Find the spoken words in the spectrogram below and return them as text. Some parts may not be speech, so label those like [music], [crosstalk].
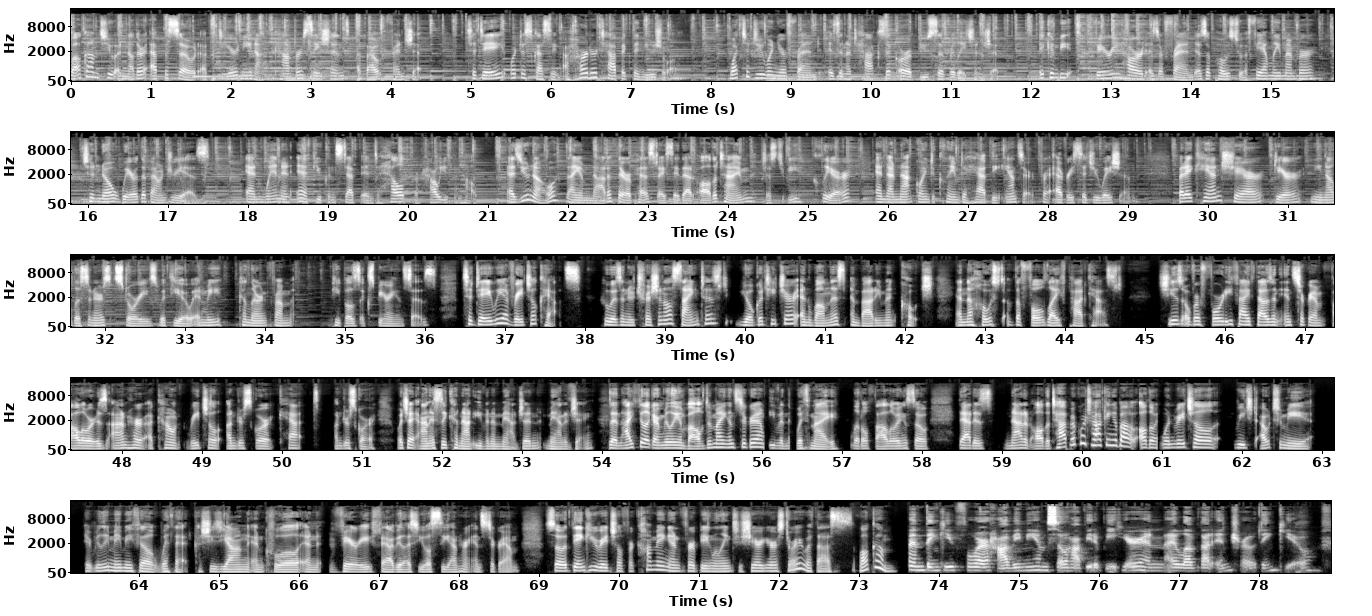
Welcome to another episode of Dear Nina Conversations about Friendship. Today, we're discussing a harder topic than usual what to do when your friend is in a toxic or abusive relationship. It can be very hard as a friend, as opposed to a family member, to know where the boundary is and when and if you can step in to help or how you can help. As you know, I am not a therapist. I say that all the time, just to be clear, and I'm not going to claim to have the answer for every situation. But I can share, dear Nina listeners, stories with you, and we can learn from people's experiences. Today, we have Rachel Katz, who is a nutritional scientist, yoga teacher, and wellness embodiment coach, and the host of the Full Life podcast. She has over 45,000 Instagram followers on her account, Rachel underscore Katz underscore, which I honestly cannot even imagine managing. And I feel like I'm really involved in my Instagram, even with my little following. So that is not at all the topic we're talking about. Although when Rachel reached out to me, it really made me feel with it because she's young and cool and very fabulous. You will see on her Instagram. So thank you, Rachel, for coming and for being willing to share your story with us. Welcome. And thank you for having me. I'm so happy to be here. And I love that intro. Thank you. [laughs]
